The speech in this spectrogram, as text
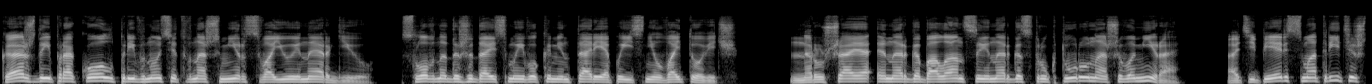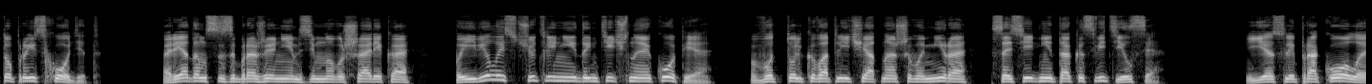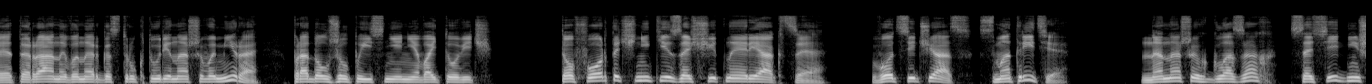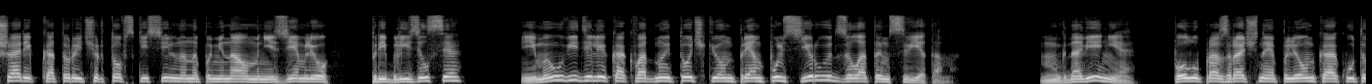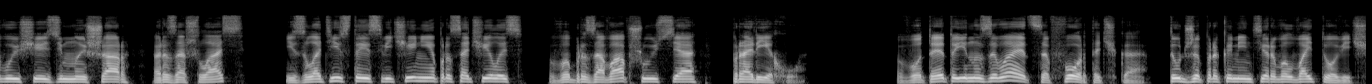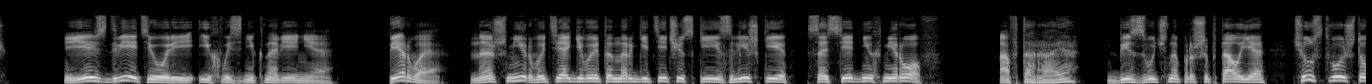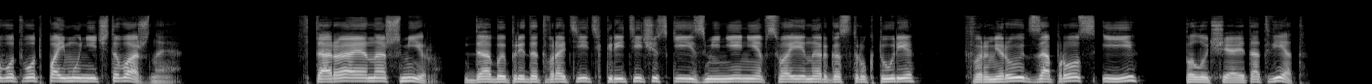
Каждый прокол привносит в наш мир свою энергию, словно дожидаясь моего комментария, пояснил Войтович, нарушая энергобаланс и энергоструктуру нашего мира. А теперь смотрите, что происходит. Рядом с изображением земного шарика появилась чуть ли не идентичная копия, вот только в отличие от нашего мира, соседний так и светился. Если проколы — это раны в энергоструктуре нашего мира, продолжил пояснение Войтович, то форточники — защитная реакция. Вот сейчас, смотрите. На наших глазах соседний шарик, который чертовски сильно напоминал мне Землю, приблизился, и мы увидели, как в одной точке он прям пульсирует золотым светом. Мгновение, Полупрозрачная пленка, окутывающая земной шар, разошлась, и золотистое свечение просочилось в образовавшуюся прореху. «Вот это и называется форточка», тут же прокомментировал Войтович. Есть две теории их возникновения. Первая. Наш мир вытягивает энергетические излишки соседних миров. А вторая? Беззвучно прошептал я, чувствую, что вот-вот пойму нечто важное. Вторая наш мир, дабы предотвратить критические изменения в своей энергоструктуре, формирует запрос и получает ответ.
